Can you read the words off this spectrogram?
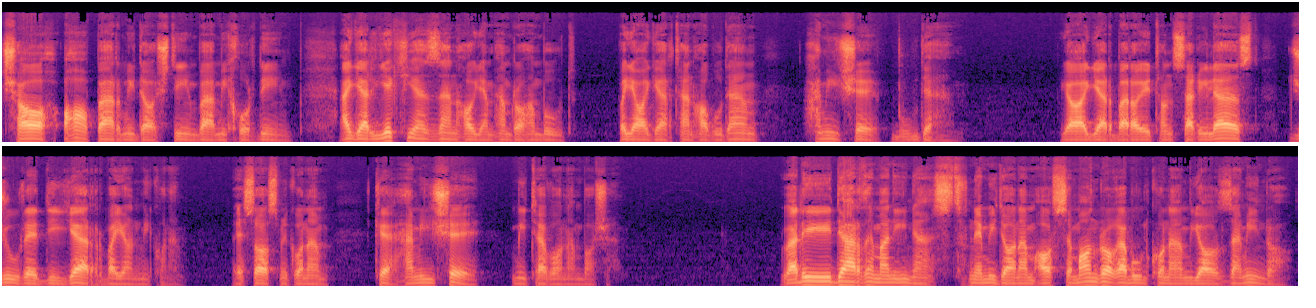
چاه آب بر می داشتیم و می خوردیم. اگر یکی از زنهایم همراهم بود و یا اگر تنها بودم همیشه بودم. یا اگر برایتان سقیل است جور دیگر بیان می کنم. احساس می کنم که همیشه می توانم باشم. ولی درد من این است. نمی‌دانم آسمان را قبول کنم یا زمین را.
